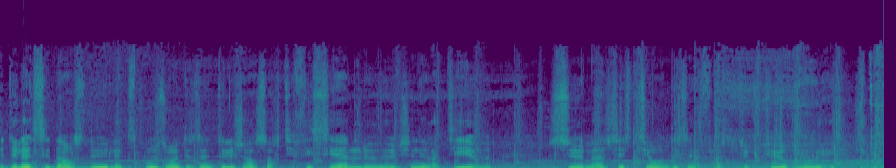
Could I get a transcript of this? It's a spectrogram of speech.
et de l'incidence de l'explosion des intelligences artificielles euh, génératives sur la gestion des infrastructures numériques.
